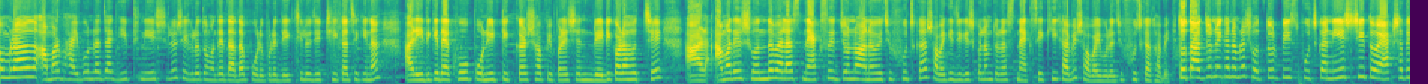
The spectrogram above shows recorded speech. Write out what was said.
তোমরা আমার ভাই বোনরা যা গিফট নিয়ে এসেছিল সেগুলো তোমাদের দাদা পরে পরে দেখছিল যে ঠিক আছে কিনা। আর এদিকে দেখো পনির টিক্কার সব প্রিপারেশন রেডি করা হচ্ছে। আর আমাদের সন্ধ্যাবেলা স্ন্যাক্সের জন্য আনা হয়েছে ফুচকা। সবাইকে জিজ্ঞেস করলাম তোরা স্ন্যাক্সে কি খাবি? সবাই বলেছে ফুচকা খাবে। তো তার জন্য এখানে আমরা সত্তর পিস ফুচকা নিয়ে এসেছি। তো একসাথে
